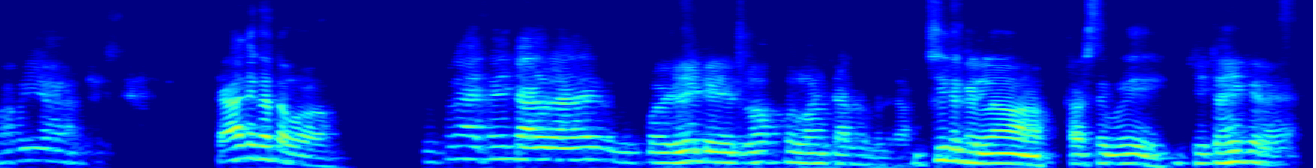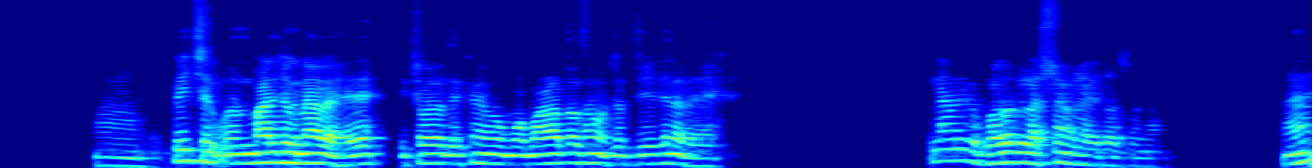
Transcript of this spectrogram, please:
क्या दिक्कत हुआ दूसरा ऐसे ही चालू रहा है पढ़ने के ब्लॉक तो लॉन्च चालू हो। गया जीत खेलना फ़र्स्ट भी। जीता ही के रहे हम्म, पीछे मार जो ना रहे पीछे वाला देखने में बड़ा तो समझ जीत ना रहे। ना मेरे को बहुत लशा में था सुना हैं?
